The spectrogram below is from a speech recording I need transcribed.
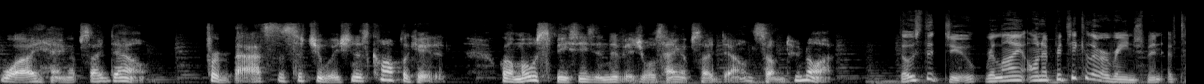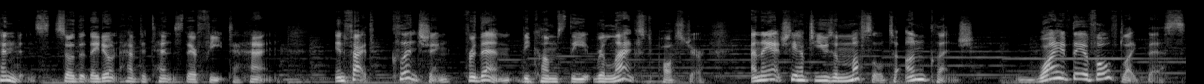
why hang upside down? For bats, the situation is complicated. While most species individuals hang upside down, some do not. Those that do rely on a particular arrangement of tendons so that they don't have to tense their feet to hang. In fact, clenching, for them, becomes the relaxed posture, and they actually have to use a muscle to unclench. Why have they evolved like this?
